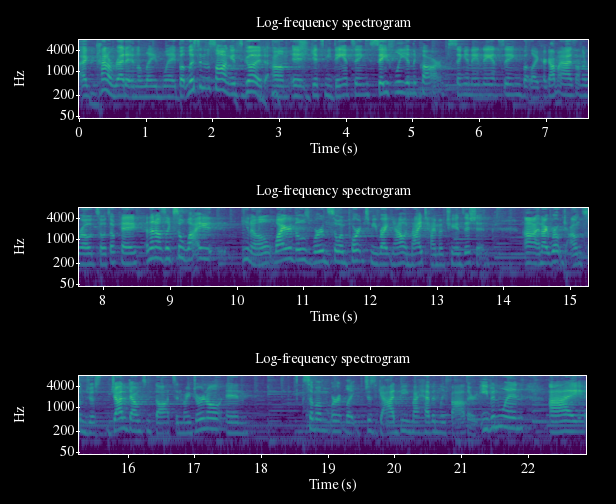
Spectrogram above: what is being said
I kind of read it in a lame way, but listen to the song. It's good. Um, it gets me dancing safely in the car, singing and dancing, but like I got my eyes on the road, so it's okay. And then I was like, so why, you know, why are those words so important to me right now in my time of transition? Uh, and I wrote down some, just jotted down some thoughts in my journal, and some of them were like just God being my heavenly father. Even when I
